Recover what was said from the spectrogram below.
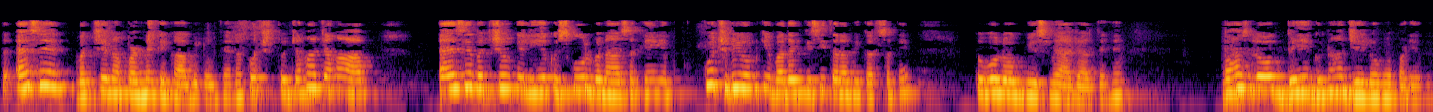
تو ایسے بچے نہ پڑھنے کے قابل ہوتے ہیں، نہ کچھ۔ تو جہاں جہاں آپ ایسے بچوں کے لیے کوئی اسکول بنا سکیں یا کچھ بھی ان کی مدد کسی طرح بھی کر سکیں، تو وہ لوگ بھی اس میں آ جاتے ہیں۔ بعض لوگ بے گنا جیلوں میں پڑے ہوئے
